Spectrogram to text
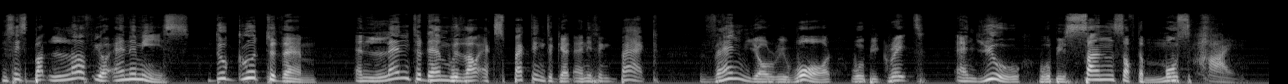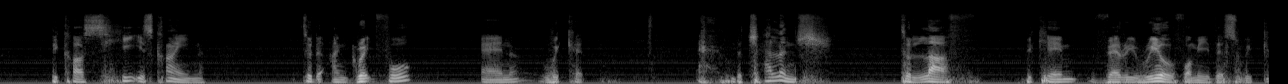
He says, But love your enemies, do good to them, and lend to them without expecting to get anything back. Then your reward will be great, and you will be sons of the Most High, because He is kind to the ungrateful and wicked. And the challenge to love became very real for me this week.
